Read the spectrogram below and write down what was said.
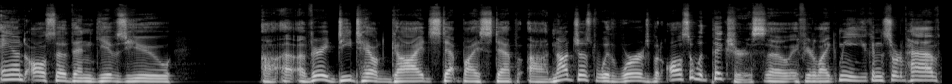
and also then gives you uh, a very detailed guide step by step, uh, not just with words, but also with pictures. So if you're like me, you can sort of have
